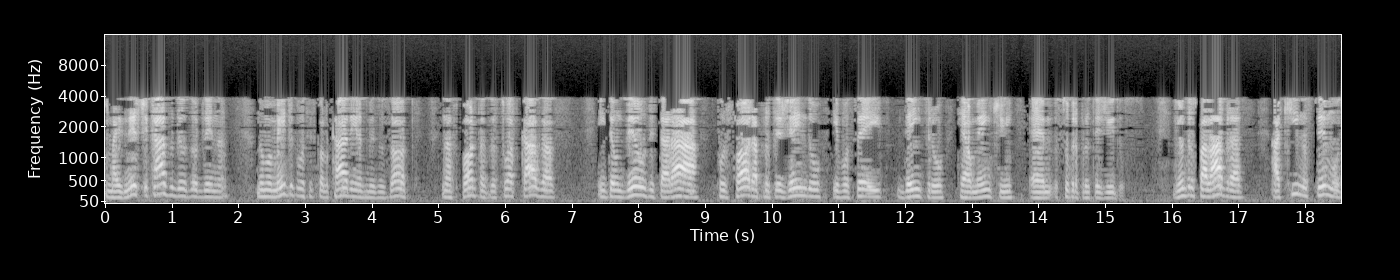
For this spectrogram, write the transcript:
Mas neste caso, Deus ordena, no momento que vocês colocarem as mezuzot nas portas das suas casas, então Deus estará por fora protegendo e vocês dentro realmente é, super protegidos. Em outras palavras, aqui nós temos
